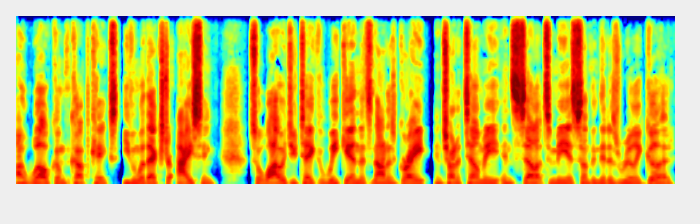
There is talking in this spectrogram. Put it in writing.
I welcome cupcakes, even with extra icing. So, why would you take a weekend that's not as great and try to tell me and sell it to me as something that is really good?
